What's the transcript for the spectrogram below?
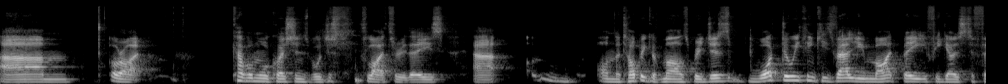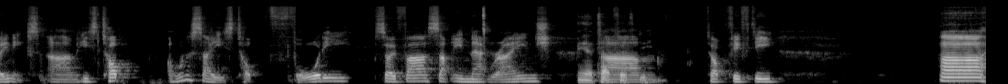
Um, all right. Couple more questions. We'll just fly through these. Uh, on the topic of Miles Bridges, what do we think his value might be if he goes to Phoenix? Um, he's top. I want to say he's top forty so far, something in that range. Yeah, top. Um, top 50. Uh,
